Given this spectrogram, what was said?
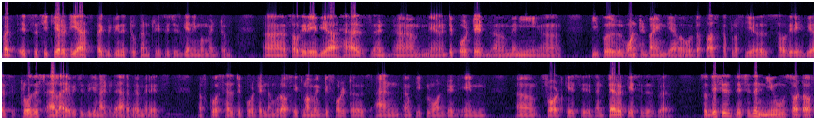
But it's the security aspect between the two countries which is gaining momentum. Uh, Saudi Arabia has uh, um, you know, deported uh, many uh, people wanted by India over the past couple of years. Saudi Arabia's closest ally, which is the United Arab Emirates, of course, has deported a number of economic defaulters and uh, people wanted in um, fraud cases and terror cases as well. So this is this is a new sort of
